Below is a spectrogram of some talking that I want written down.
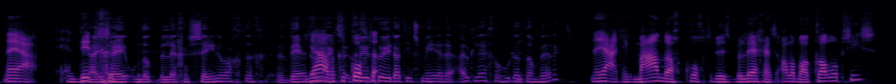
Nou ja, en dit... Ja, zei omdat beleggers zenuwachtig eh, werden. Ja, kun, kochten... kun, je dat iets meer eh, uitleggen, hoe dat dan werkt? Nou ja, kijk, maandag kochten dus beleggers allemaal call-opties.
